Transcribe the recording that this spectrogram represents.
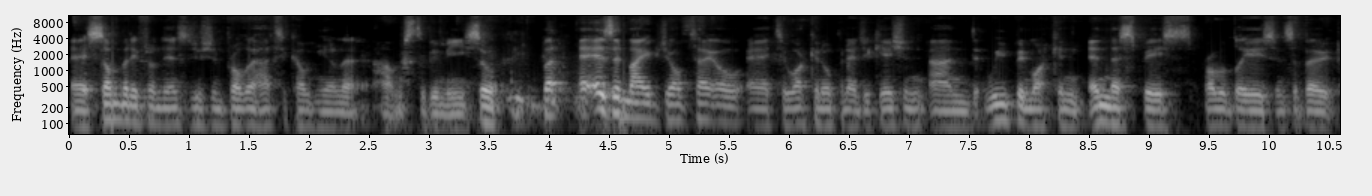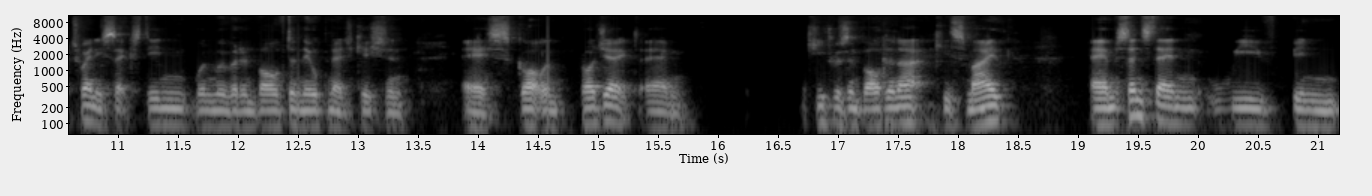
Uh, somebody from the institution probably had to come here and it happens to be me. So, but it is in my job title uh, to work in open education and we've been working in this space probably since about 2016 when we were involved in the Open Education uh, Scotland project. Um, Keith was involved in that, Keith Smyth. Um, since then, we've been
